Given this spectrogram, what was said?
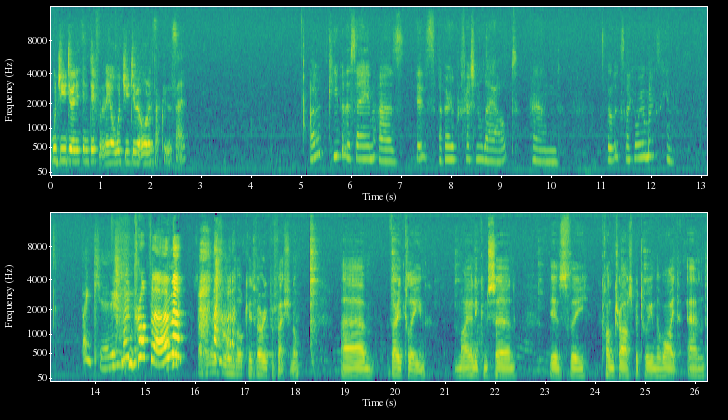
would you do anything differently or would you do it all exactly the same? I would keep it the same as it's a very professional layout and it looks like a real magazine. Thank you. No problem. So the overall look is very professional, um, very clean. My only concern is the contrast between the white and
